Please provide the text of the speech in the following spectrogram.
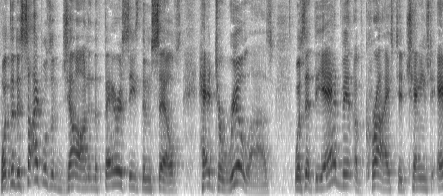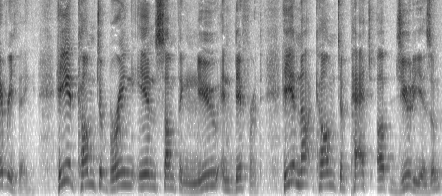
What the disciples of John and the Pharisees themselves had to realize was that the advent of Christ had changed everything. He had come to bring in something new and different. He had not come to patch up Judaism,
